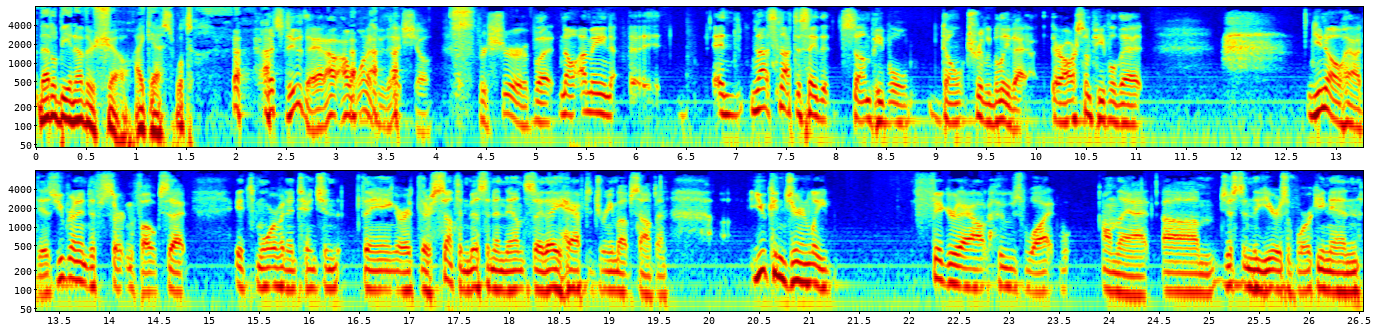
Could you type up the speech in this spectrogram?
that'll be another show, I guess. We'll t- Let's do that. I, I want to do that show for sure. But no, I mean, uh, and that's not to say that some people don't truly believe that. There are some people that, you know how it is. You run into certain folks that it's more of an intention thing, or there's something missing in them, so they have to dream up something. You can generally figure out who's what on that. Um, just in the years of working in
